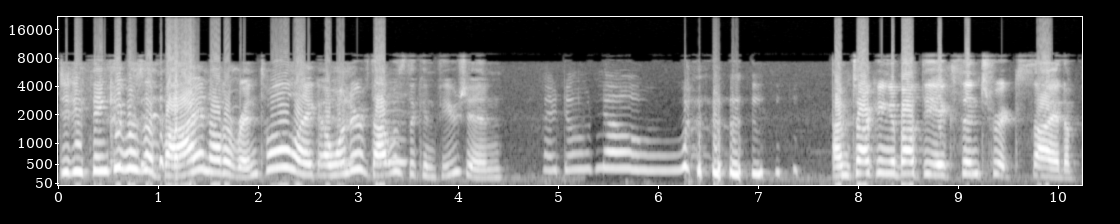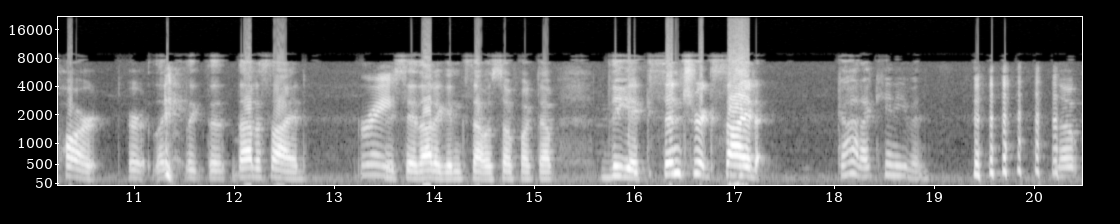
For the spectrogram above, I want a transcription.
Did he think it was a buy, not a rental? Like, I wonder if that was the confusion. I don't know. I'm talking about the eccentric side apart, or like like the that aside. Let me right. say that again because that was so fucked up. The eccentric side. God, I can't even. Nope,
